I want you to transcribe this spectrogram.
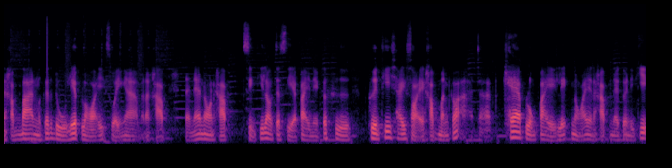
นะครับบ้านมันก็จะดูเรียบร้อยสวยงามนะครับแต่แน่นอนครับสิ่งที่เราจะเสียไปเนี่ยก็คือ พื้นที่ใช้สอยครับมันก็อาจจะแคบลงไปเล็กน้อยนะครับ ในกรณีที่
